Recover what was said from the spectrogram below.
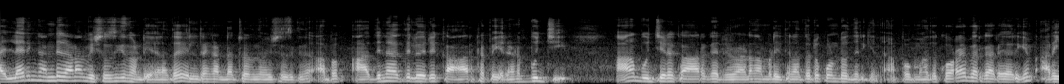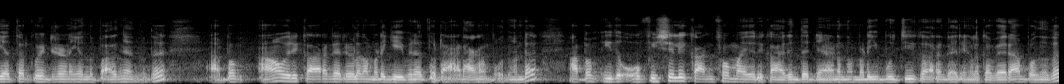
എല്ലാവരും കണ്ട് കാണാൻ വിശ്വസിക്കുന്നുണ്ട്. ഞാനത് എല്ലാവരും കണ്ടിട്ടുണ്ടെന്ന് വിശ്വസിക്കുന്നു. അപ്പം അതിനകത്തിലൊരു കാറിന്റെ പേരാണ് ബുജ്ജി. ആ ബുജ്ജിയുടെ കാർ കരുവാണ് നമ്മുടെ ഇതിനകത്തോട്ട് കൊണ്ടുവന്നിരിക്കുന്നത്. അപ്പം അത് കുറേ പേർക്ക് അറിയാമായിരിക്കും അറിയാത്തവർക്ക് വേണ്ടിയിട്ടാണ് ഞാൻ ഒന്ന് പറഞ്ഞു തന്നത്. അപ്പം ആ ഒരു കാറും കാര്യങ്ങൾ നമ്മുടെ ഗെയിമിനകത്തോട്ട് ആഡ് ആകാൻ പോകുന്നുണ്ട്. അപ്പം ഇത് ഒഫീഷ്യലി കൺഫേം ആയ ഒരു കാര്യം തന്നെയാണ് നമ്മുടെ ഈ ബുജ്ജി കാറും കാര്യങ്ങളൊക്കെ വരാൻ പോകുന്നത്.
